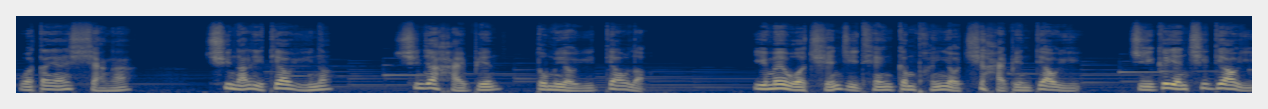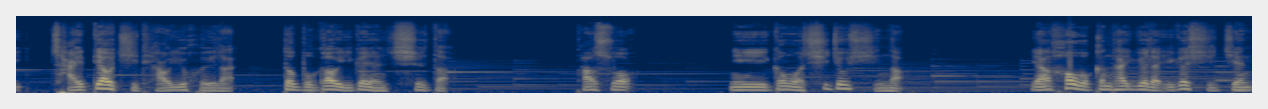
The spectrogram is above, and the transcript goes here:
我当然想啊。去哪里钓鱼呢？现在海边都没有鱼钓了，因为我前几天跟朋友去海边钓鱼，几个人去钓鱼才钓几条鱼回来，都不够一个人吃的。”他说：“你跟我去就行了。”然后我跟他约了一个时间，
